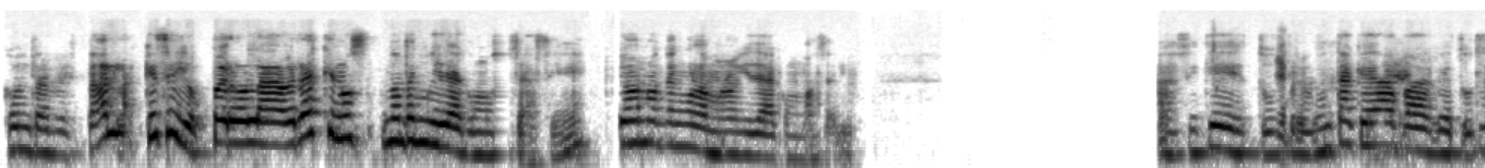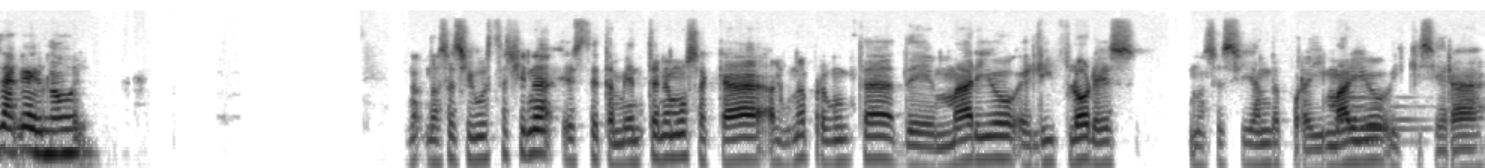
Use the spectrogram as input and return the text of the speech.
contrarrestarla, qué sé yo, pero la verdad es que no, no tengo idea cómo se hace, ¿eh? yo no tengo la menor idea cómo hacerlo. Así que tu pregunta queda para que tú te saques el Nobel. No, no, sé si gusta, China. Este, también tenemos acá alguna pregunta de Mario Eli Flores. No sé si anda por ahí Mario y quisiera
